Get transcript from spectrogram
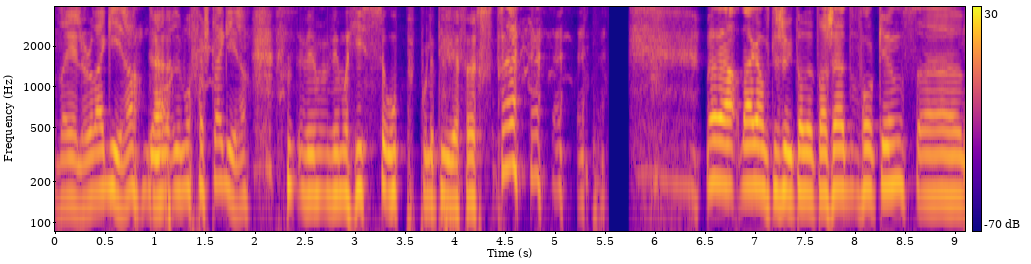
Da gjelder det å være gira. Du, ja. du må først være gira. vi, vi må hisse opp politiet først. Men ja, det er ganske sjukt at dette har skjedd, folkens. Uh,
